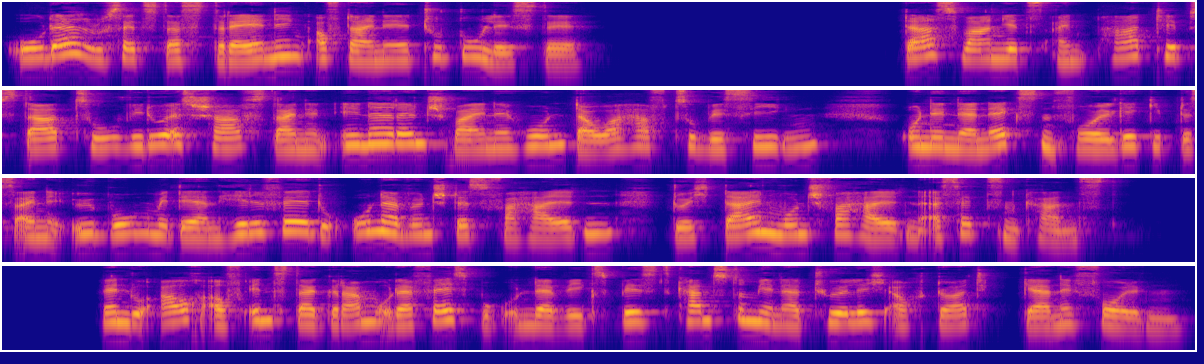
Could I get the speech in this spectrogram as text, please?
Oder du setzt das Training auf deine To-Do-Liste. Das waren jetzt ein paar Tipps dazu, wie du es schaffst, deinen inneren Schweinehund dauerhaft zu besiegen, und in der nächsten Folge gibt es eine Übung, mit deren Hilfe du unerwünschtes Verhalten durch dein Wunschverhalten ersetzen kannst. Wenn du auch auf Instagram oder Facebook unterwegs bist, kannst du mir natürlich auch dort gerne folgen.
